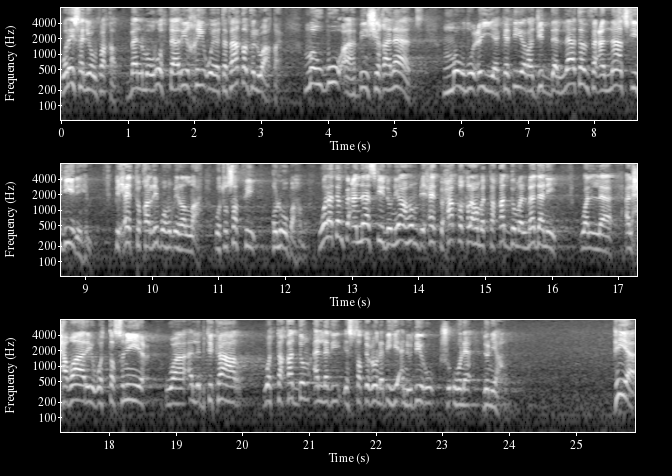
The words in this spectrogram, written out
وليس اليوم فقط بل موروث تاريخي ويتفاقم في الواقع. موبوءة بانشغالات موضوعية كثيرة جدا لا تنفع الناس في دينهم بحيث تقربهم إلى الله وتصفي قلوبهم. ولا تنفع الناس في دنياهم بحيث تحقق لهم التقدم المدني والحضاري والتصنيع والابتكار والتقدم الذي يستطيعون به أن يديروا شؤون دنياهم. هي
